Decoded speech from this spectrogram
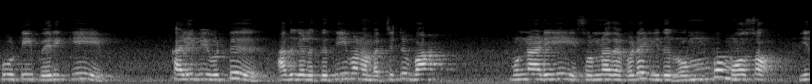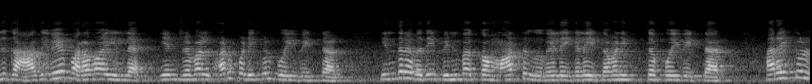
கூட்டி பெருக்கி கழுவி விட்டு அதுகளுக்கு தீவனம் வச்சுட்டு வா. முன்னாடி சொன்னதை விட இது ரொம்ப மோசம். இதுக்கு அதுவே பரவாயில்லை என்றவள் அடுப்படிக்குள் போய்விட்டாள். இந்திரவதி பின்பக்கம் மாட்டு வேலைகளை கவனிக்க போய்விட்டார். அறைக்குள்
